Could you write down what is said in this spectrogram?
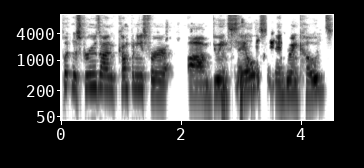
putting the screws on companies for um, doing sales and doing codes.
